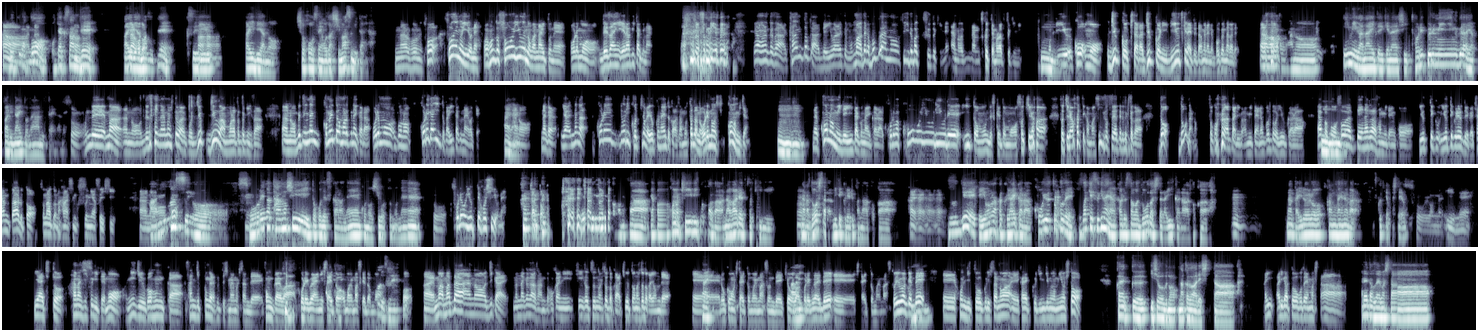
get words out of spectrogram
僕らとお客さんでアイディア混ぜて薬、はアイディアの処方箋を出しますみたいな。なるほどね。そう、そういうのいいよね。俺本当そういうのがないとね、俺もうデザイン選びたくない。そういう、いやもうなんかさ、勘とかで言われても、まあだから僕はあの、フィードバックするときにね、あの、あの作ってもらったときに、うん、理由、こう、もう10個来たら10個に理由つけないとダメなのよ、僕の中で。あのあのー意味がないといけないし、トリプルミーニングぐらいやっぱりないとな、みたいなね。そう。ほんで、まあ、あの、デザイナーの人はこう 10, 10案もらったときにさ、あの、別に何コメントはもらってないから、俺も、この、これがいいとか言いたくないわけ。はいはい。あの、なんか、いや、なんか、これよりこっちの方が良くないとかはさ、もうただの俺の好みじゃん。うんうんうん。好みで言いたくないから、これはこういう理由でいいと思うんですけども、そちらは、そちらはっていうか、まあ、新卒やってる時とか、どうどうなの？そこのあたりはみたいなことを言うから、やっぱこう、うんそうやって中川さんみたいにこう、言ってく、言ってくれるというか、ちゃんとあると、その後の話も進みやすいし、あの、ありますよ。それが楽しいとこですからね、この仕事のね。そう。それを言ってほしいよね。ちゃんと。ちゃんと。とかでさ、やっぱこのキービとかが流れた時に、うんなんかどうしたら見てくれるかなとか、はいはいはいはい。すげえ世の中暗いから、こういうとこでふざけすぎない明るさはどう出したらいいかなとか、うん。なんかいろいろ考えながら作ってましたよ。そうよね。いいね。いや、ちょっと話しすぎて、もう25分か30分ぐらい経ってしまいましたんで、今回は これぐらいにしたいと思いますけども。そうですね。おはい。まあ、また、あの、次回、まあ中川さんと他に新卒の人とか中東の人とか呼んで、えーはい録音したいと思いますんで、今日はこれぐらいで、えーしたいと思います。というわけで、えー本日お送りしたのは、えー、カヤック人事部の三好と、カヤック衣装部の中川でした。はい、ありがとうございました。ありがとうございました。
